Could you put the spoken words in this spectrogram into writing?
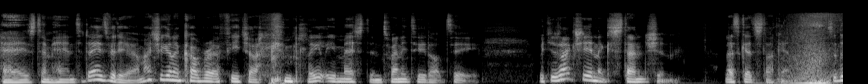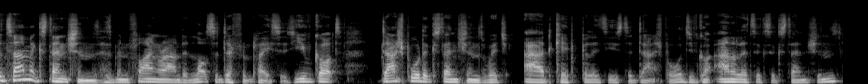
Hey, it's Tim here. In today's video, I'm actually going to cover a feature I completely missed in 22.2, which is actually an extension. Let's get stuck in. So the term extensions has been flying around in lots of different places. You've got dashboard extensions which add capabilities to dashboards. You've got analytics extensions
